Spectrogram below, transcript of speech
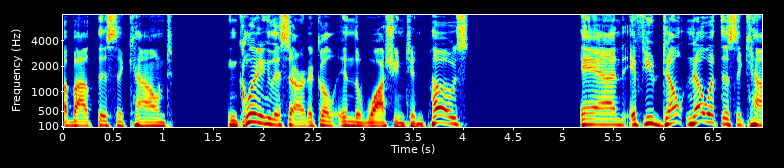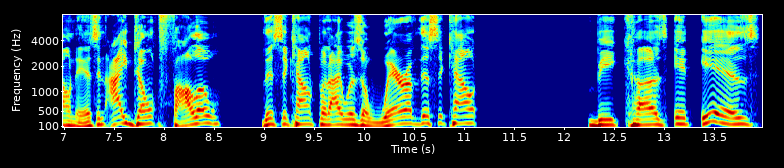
about this account, including this article in the Washington Post. And if you don't know what this account is, and I don't follow this account, but I was aware of this account because it is,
